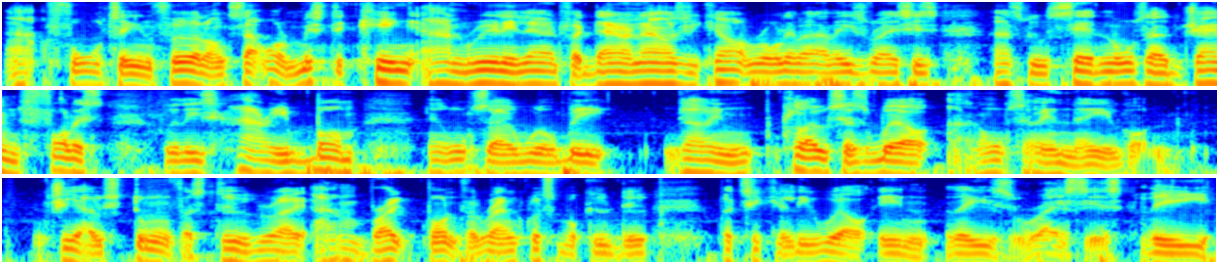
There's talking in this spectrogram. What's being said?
at 14 furlongs. That one, Mr. King and really loud for Darren Howes. You can't rule him out of these races, as we've said. And also James Follis with his Harry Bomb. Also will be going close as well. And also in there, you've got Geo Storm for Stu Gray and Breakpoint for Graham Clutterbuck, who do particularly well in these races. The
